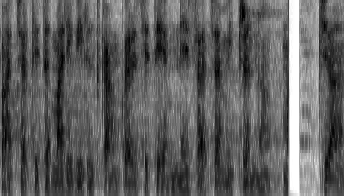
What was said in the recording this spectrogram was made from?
પાછળથી તમારી વિરુદ્ધ કામ કરે છે, તેમને સાચા મિત્ર ન ચાર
